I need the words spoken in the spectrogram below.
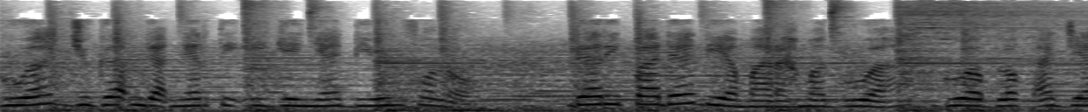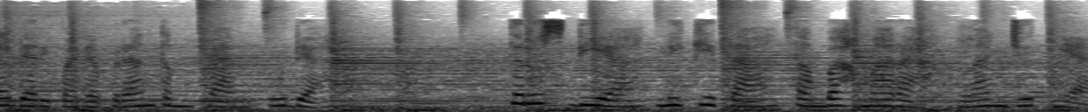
Gua juga nggak ngerti IG-nya di unfollow. Daripada dia marah sama gua, gua blok aja daripada berantem kan, udah. Terus dia, Nikita, tambah marah, lanjutnya.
